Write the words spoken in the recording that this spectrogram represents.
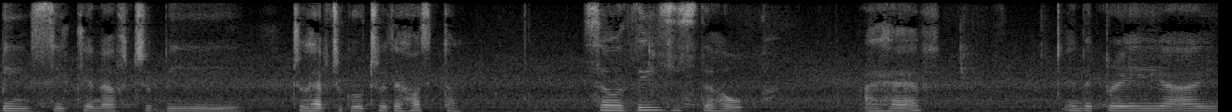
being sick enough to be to have to go to the hospital. So this is the hope I have, and I pray I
